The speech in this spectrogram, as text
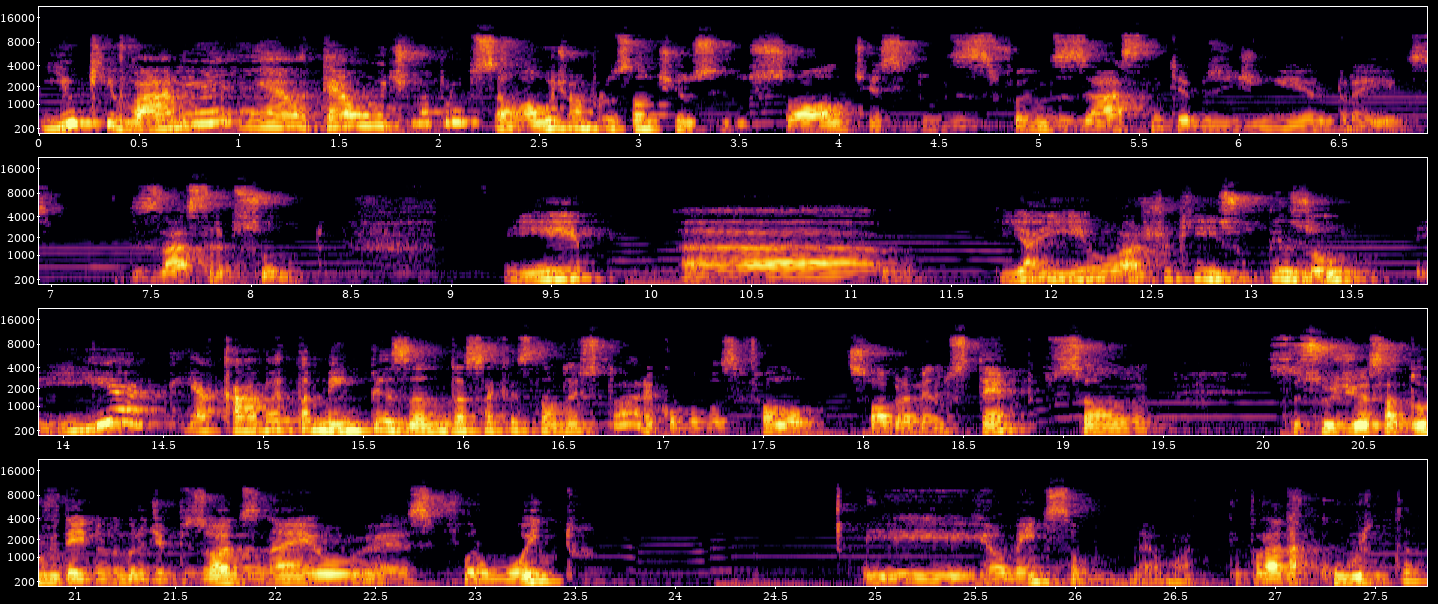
E o que vale é, é até a última produção. A última produção tinha sido solo, tinha sido foi um desastre em termos de dinheiro para eles, desastre absoluto. E Uh, e aí eu acho que isso pesou E, a, e, acaba também pesando nessa questão da história, como você falou. Sobra menos tempo, são. Se surgiu essa dúvida aí do número de episódios, né? Eu, é, foram oito. E realmente são, é uma temporada curta,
